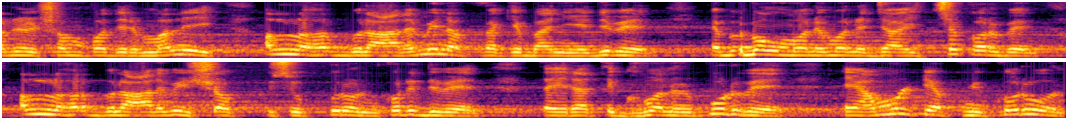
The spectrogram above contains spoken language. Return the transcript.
অনেক সম্পদের মালিক, আল্লাহ রব্বুল আলমিন আপনাকে বানিয়ে দিবেন এবং মনে মনে যা ইচ্ছা করবেন, আল্লাহ রব্বুল আলমিন সব কিছু পূরণ করে দিবেন। তাই রাতে ঘুমানোর পূর্বে এই আমলটি আপনি করুন।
